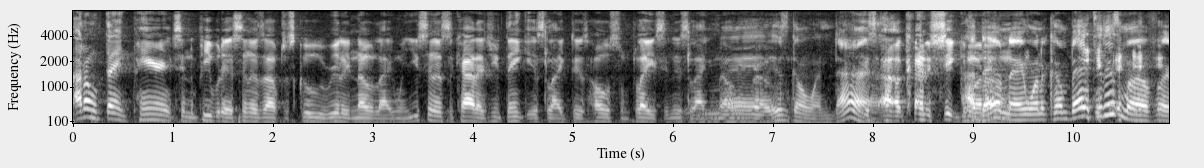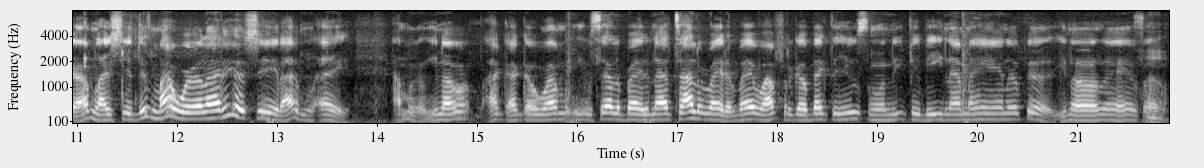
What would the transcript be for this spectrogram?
I don't think parents and the people that send us off to school really know. Like when you send us to college, you think it's like this wholesome place, and it's like no, man, bro. it's going down. It's all kind of shit going I damn on. want to come back to this motherfucker. I'm like, shit, this my world out here. Shit, I'm, hey, I'm, gonna- you know, I, I go, I'm gonna celebrate it, not tolerate it, baby. I'm finna go back to Houston when these people eating out my hand up here. You know what I'm saying? So, Mm.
